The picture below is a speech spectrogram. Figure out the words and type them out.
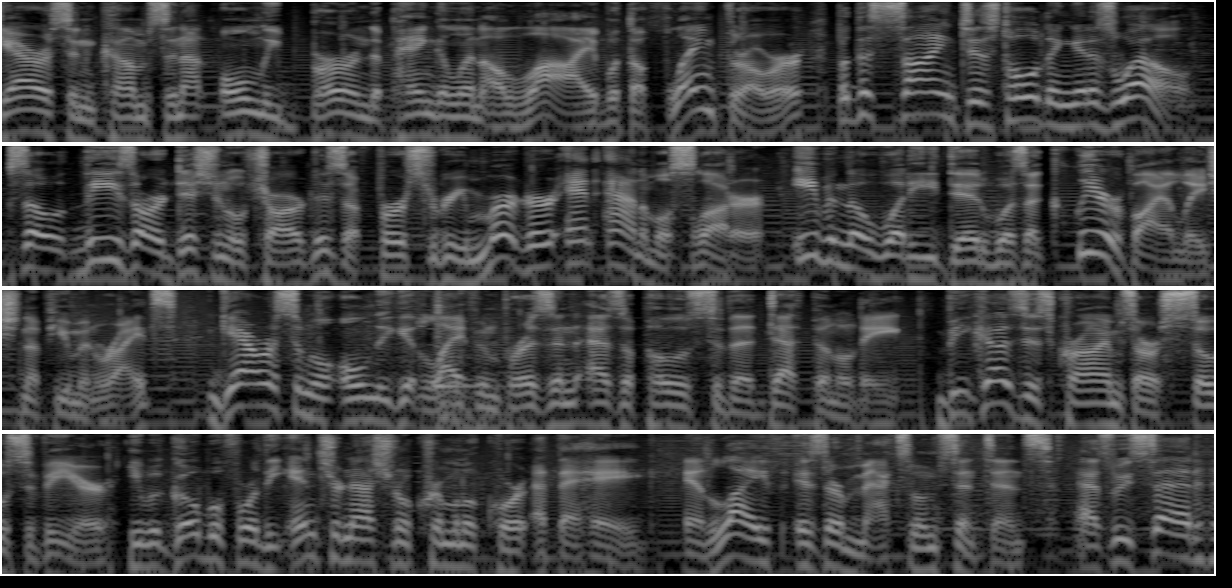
Garrison comes to not only burn the pangolin alive with a flamethrower, but the scientist holding it as well. So these are additional charges of first-degree murder and animal slaughter. Even though what he did was a clear violation of human rights, Garrison will only get life in prison as opposed to the death penalty. Because his crimes are so severe, he would go before the International Criminal Court at The Hague, and life is their maximum sentence. As we said,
